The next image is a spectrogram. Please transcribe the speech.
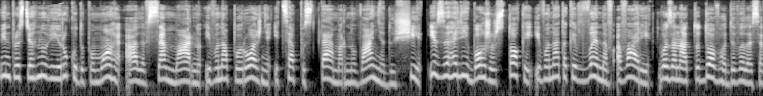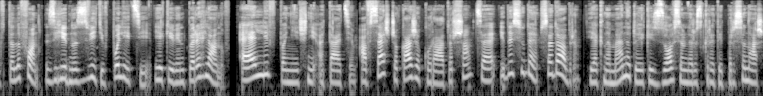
Він простягнув їй руку допомоги, але все марно, і вона порожня, і це пусте марнування душі. І взагалі Бог жорстокий, і вона таки винна в аварії, бо занадто довго дивилася в телефон, згідно з звітів поліції, які він переглянув. Еллі в панічній атаці. А все, що каже кураторша, це іди сюди, все добре. Як на мене, то якийсь зовсім не розкритий персонаж.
